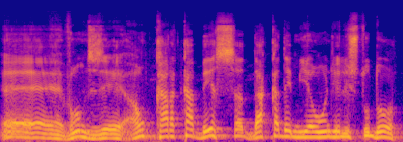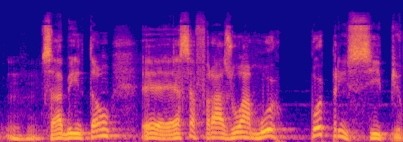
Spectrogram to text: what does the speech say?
é, vamos dizer, ao cara cabeça da academia onde ele estudou, uhum. sabe? Então, é, essa frase, o amor por princípio.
